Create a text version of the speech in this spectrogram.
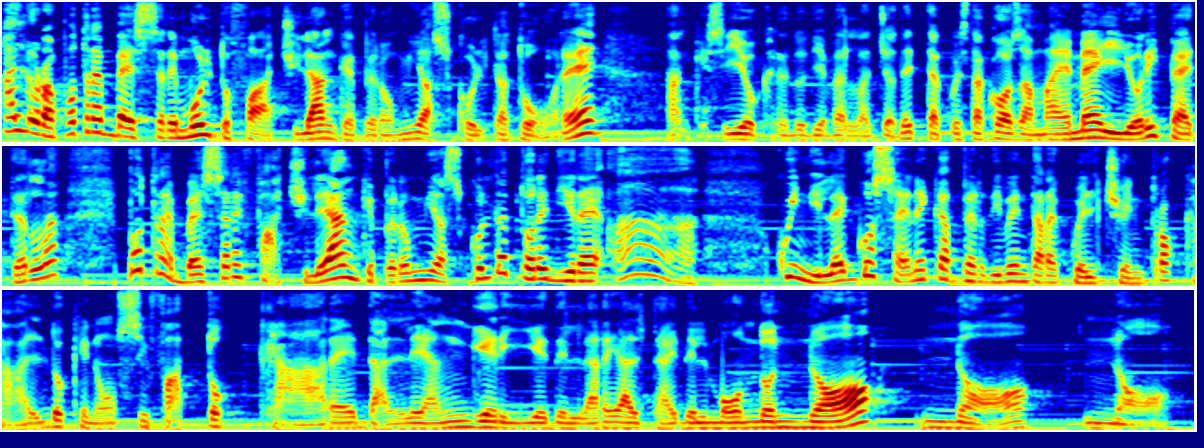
allora potrebbe essere molto facile anche per un mio ascoltatore, anche se io credo di averla già detta questa cosa, ma è meglio ripeterla, potrebbe essere facile anche per un mio ascoltatore dire "Ah, quindi leggo Seneca per diventare quel centro caldo che non si fa toccare dalle angherie della realtà e del mondo". No, no, no.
